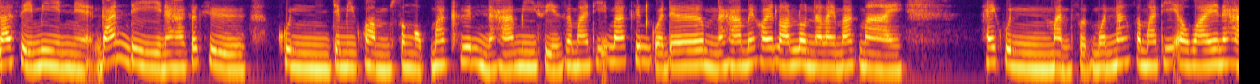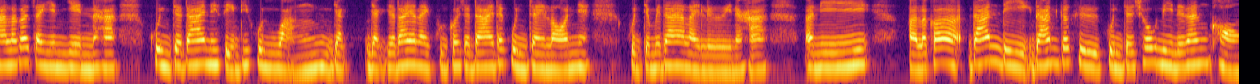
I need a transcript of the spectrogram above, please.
ราศีมีนเนี่ยด้านดีนะคะก็คือ คุณจะมีความสงบมากขึ้นนะคะ มีศีลสมาธิมากขึ้นกว่าเดิมนะคะ ไม่ค่อยร้อนรนอะไรมากมาย ให้คุณหมั่นสวดมนต์นั่งสมาธิเอาไว้นะคะ แล้วก็ใจเย็นๆนะคะ คุณจะได้ในสิ่งที่คุณหวังอยากอยากจะได้อะไรคุณก็จะได้ ถ้าคุณใจร้อนเนี่ยคุณจะไม่ได้อะไรเลยนะคะ อันนี้ แล้วก็ด้านดีอีกด้านก็คือคุณจะโชคดีในด้านของ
